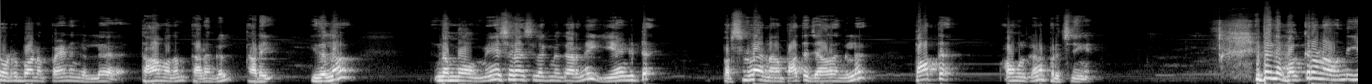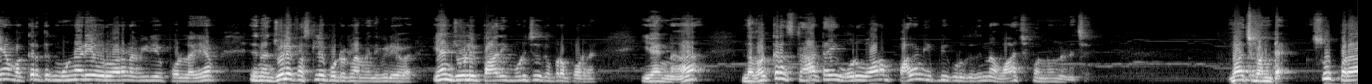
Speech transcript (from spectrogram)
தொடர்பான பயணங்கள்ல தாமதம் தடங்கள் தடை. இதெல்லாம் நம்ம மேஷராசி லக்னக்காரங்க என்கிட்ட பர்சனலா நான் பார்த்த ஜாதகங்கள்ல பார்த்த அவங்களுக்கான பிரச்சனைங்க. இப்ப இந்த வக்கரம் நான் வந்து ஏன் வக்கரத்துக்கு முன்னாடியே ஒரு வாரம் நான் வீடியோ போடல? ஏன்? இது நான் ஜூலை ஃபர்ஸ்ட்லேயே போட்டுருக்கலாம் இந்த வீடியோவை. ஏன் ஜூலை பாதி முடிச்சதுக்கு அப்புறம் போடுறேன்? ஏன்னா இந்த வக்கரம் ஸ்டார்ட் ஆகி ஒரு வாரம் பலன் எப்படி கொடுக்குதுன்னு நான் வாட்ச் பண்ணணும்னு நினைச்சேன். வாட்ச் பண்ணிட்டேன். சூப்பரா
